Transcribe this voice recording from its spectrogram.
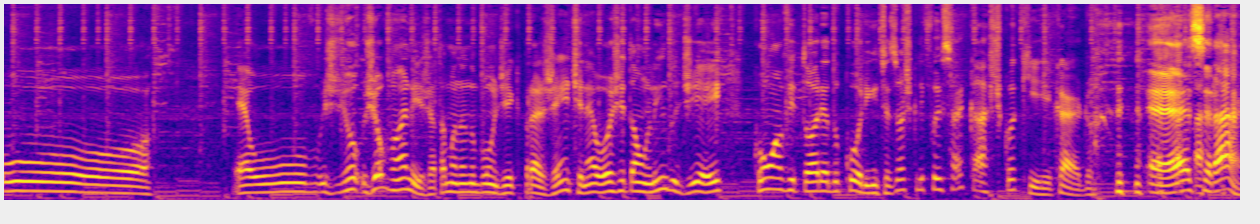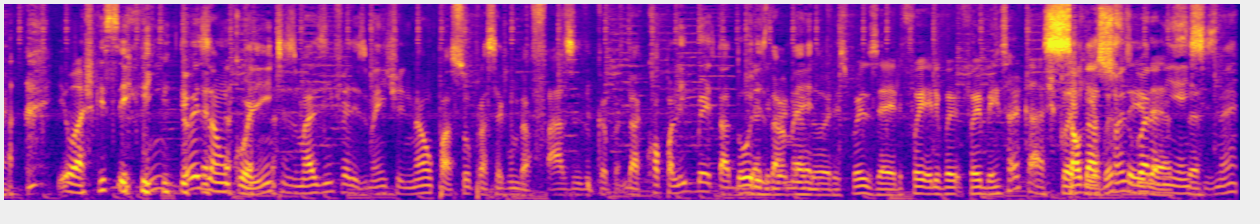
o é o Gio- Giovanni, já tá mandando um bom dia aqui pra gente, né? Hoje tá um lindo dia aí com a vitória do Corinthians. Eu acho que ele foi sarcástico aqui, Ricardo. É, será? Eu acho que sim. Em 2x1 Corinthians, mas infelizmente não passou para a segunda fase do da Copa Libertadores da, América. Libertadores. Pois é, ele foi, ele foi, foi bem sarcástico. Saudações guaranienses, dessa. né?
